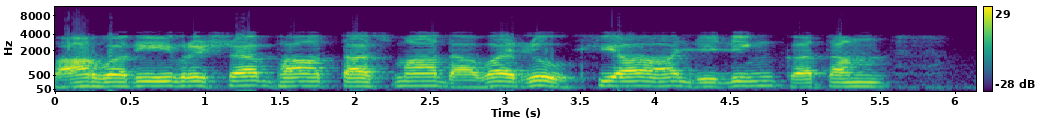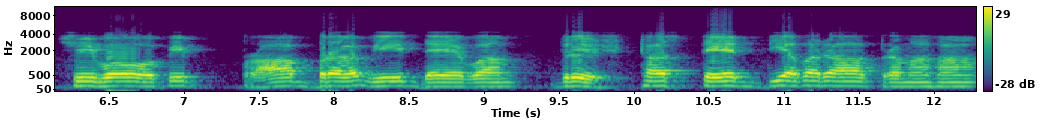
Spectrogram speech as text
पार्वतीवृषभा तस्मादवरुह्यालिलिङ्कतं शिवोऽपि प्राब्रवीदेवं दृष्टस्तेद्यपराक्रमः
